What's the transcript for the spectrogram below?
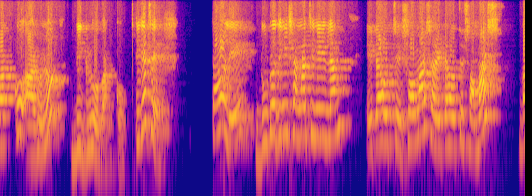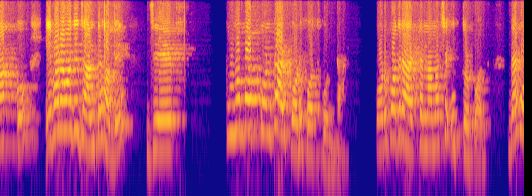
বাক্য আর হলো বিগ্রহ বাক্য, ঠিক আছে? তাহলে দুটো জিনিস আমরা চিনে নিলাম, এটা হচ্ছে সমাস আর এটা হচ্ছে সমাস বাক্য। এবার আমাদের জানতে হবে যে পূর্বপদ কোনটা আর পরপদ কোনটা? পরপদের আরেকটা নাম আছে উত্তরপদ। দেখো,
